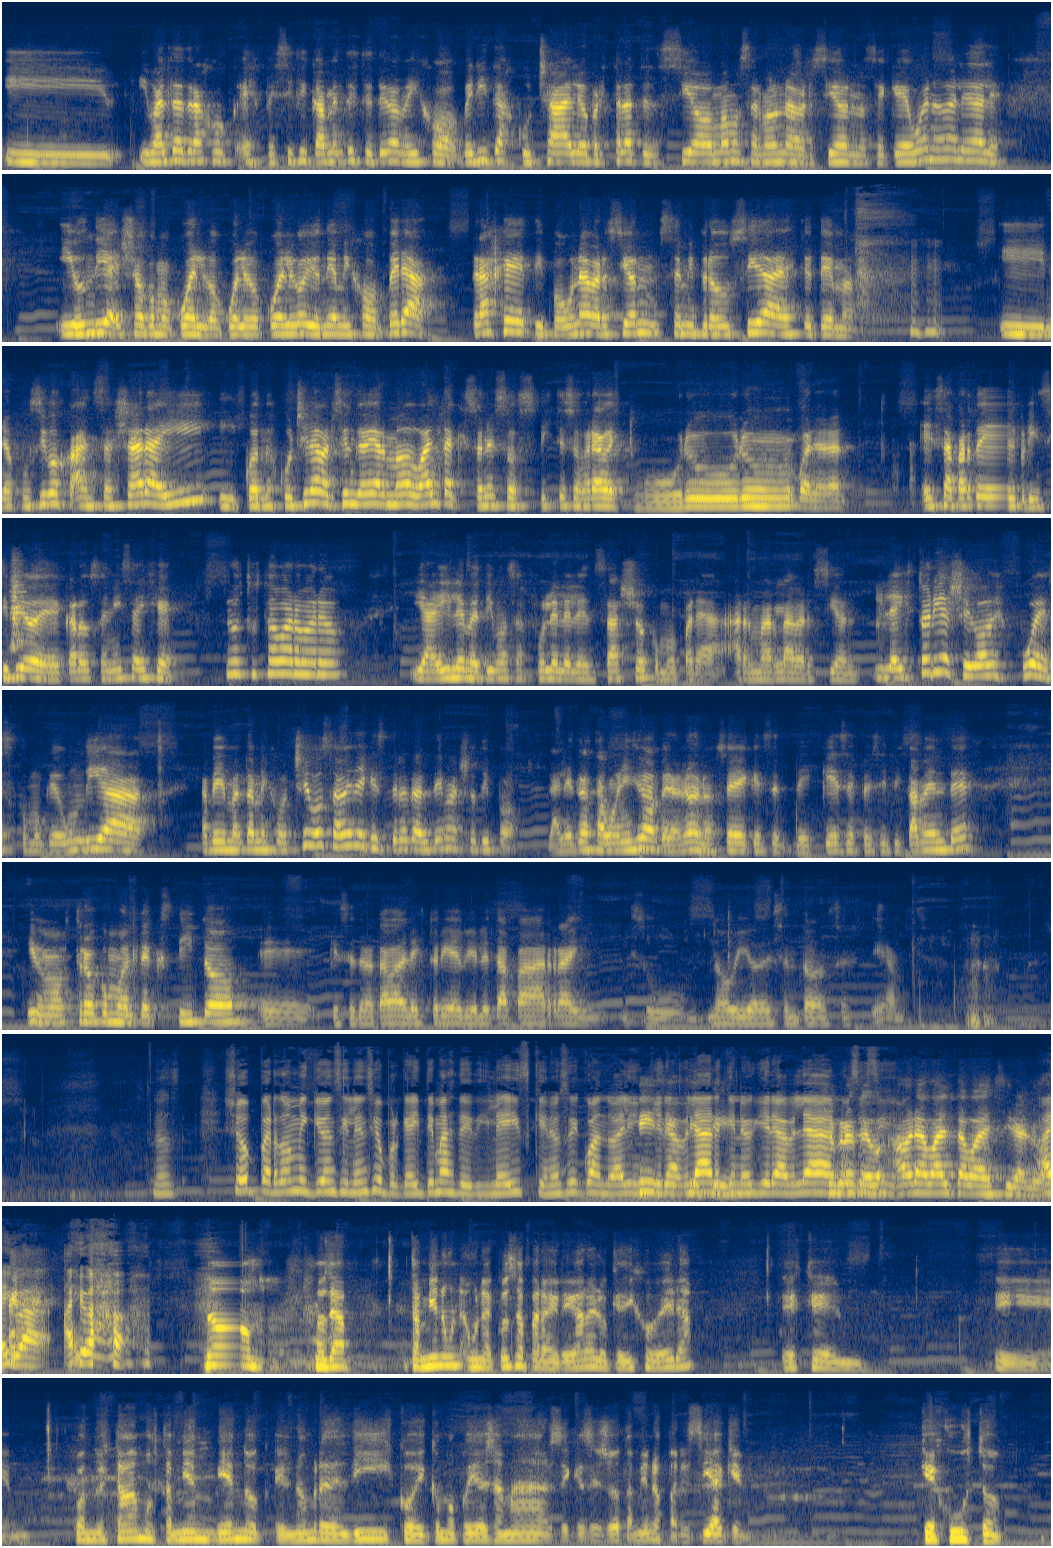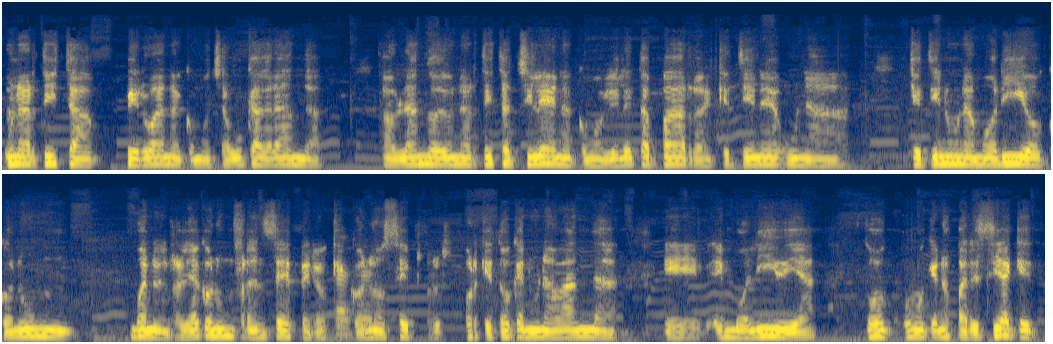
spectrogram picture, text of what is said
Y, y Balta trajo específicamente este tema, me dijo, Verita, escuchalo, presta atención, vamos a armar una versión, no sé qué, bueno, dale, dale. Y un día, yo como cuelgo, cuelgo, cuelgo, y un día me dijo, Vera, traje tipo una versión semiproducida de este tema. y nos pusimos a ensayar ahí y cuando escuché la versión que había armado Balta, que son esos, viste, esos graves, tururu, bueno, esa parte del principio de Carlos Ceniza, dije, no, esto está bárbaro. Y ahí le metimos a full en el ensayo como para armar la versión. Y la historia llegó después, como que un día también Malta me dijo, che, ¿vos sabés de qué se trata el tema? Yo tipo, la letra está buenísima, pero no, no sé de qué, de qué es específicamente y me mostró como el textito eh, que se trataba de la historia de Violeta Parra y, su novio de ese entonces, digamos. yo, perdón, me quedo en silencio porque hay temas de delays que no sé cuando alguien quiere hablar, que no quiere hablar. Yo creo que ahora Balta va a decir algo. Ahí va, ahí va. No, o sea, también una, cosa para agregar a lo que dijo Vera es que eh, cuando estábamos también viendo el nombre del disco y cómo podía llamarse, qué sé yo, también nos parecía que que justo una artista peruana como Chabuca Granda, hablando de una artista chilena como Violeta Parra, que tiene, una, que tiene un amorío con un, bueno, en realidad con un francés, pero que conoce porque toca en una banda eh, en Bolivia, como, que nos parecía que,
